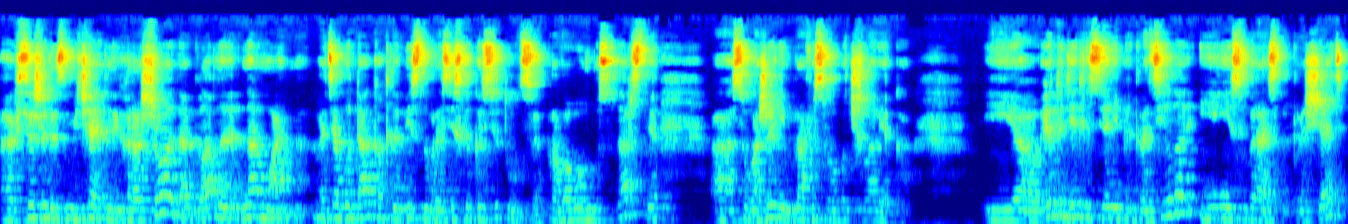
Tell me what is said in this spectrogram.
а, все жили замечательно и хорошо, да, главное нормально. Хотя бы так, как написано в Российской Конституции. В правовом государстве а, с уважением прав и свобод человека. И а, эту деятельность я не прекратила и не собираюсь прекращать.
